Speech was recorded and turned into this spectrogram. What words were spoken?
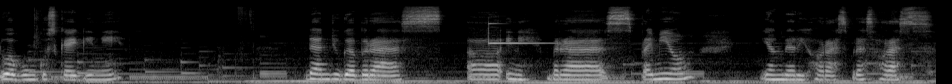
dua bungkus kayak gini dan juga beras uh, ini beras premium yang dari Horas beras Horas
